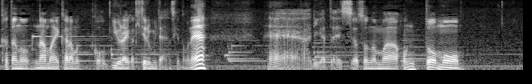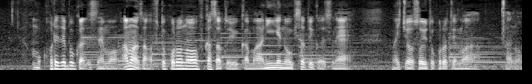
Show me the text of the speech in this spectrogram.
方の名前からもこう由来が来てるみたいなんですけどもね、えーありがたいですよ。そのまあ本当もうもうこれで僕はですねもう天野さんは懐の深さというか、まあ、人間の大きさというかですね、まあ、一応そういうところで、まあ、あの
